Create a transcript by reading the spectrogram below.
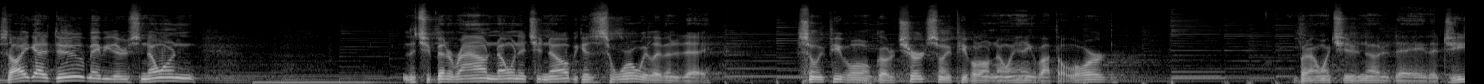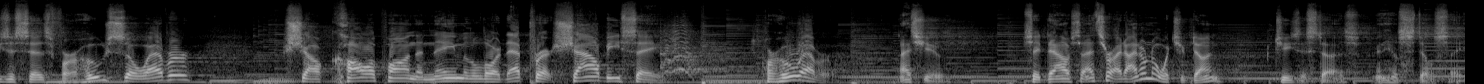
So all you got to do, maybe there's no one that you've been around, no one that you know, because it's the world we live in today. So many people don't go to church, so many people don't know anything about the Lord. But I want you to know today that Jesus says, For whosoever shall call upon the name of the Lord, that prayer shall be saved. For whoever, that's you. say, Dallas, that's right. I don't know what you've done. Jesus does, and he'll still save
